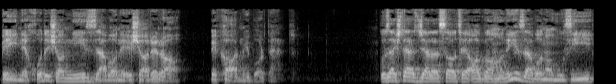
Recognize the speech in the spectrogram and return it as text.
بین خودشان نیز زبان اشاره را به کار می بردند. گذشته از جلسات آگاهانه زبان آموزی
